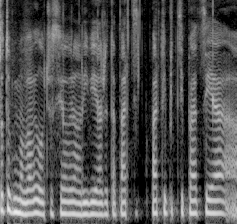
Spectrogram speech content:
Toto by ma bavilo, čo si hovorila Livia, že tá participácia a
